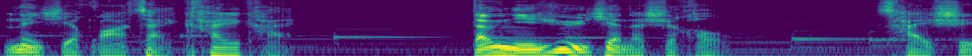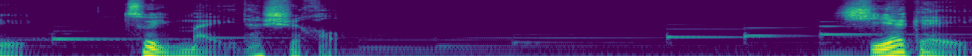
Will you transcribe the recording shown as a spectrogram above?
那些花再开开，等你遇见的时候，才是最美的时候。写给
